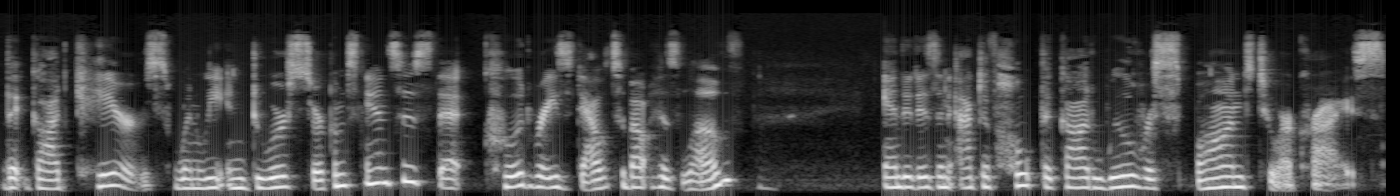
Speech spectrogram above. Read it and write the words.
that God cares when we endure circumstances that could raise doubts about his love. Mm. And it is an act of hope that God will respond to our cries.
